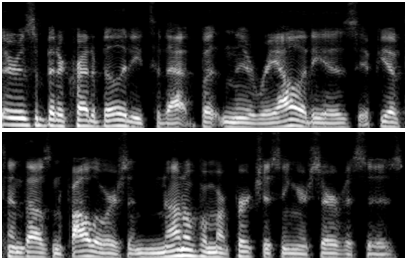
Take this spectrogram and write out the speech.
there is a bit of credibility to that, but in the reality is if you have 10,000 followers and none of them are purchasing your services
